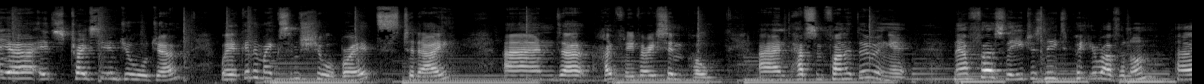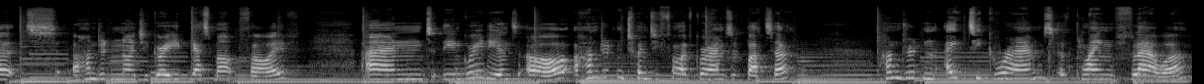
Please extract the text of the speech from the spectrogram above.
Hiya, it's Tracy and Georgia. We're going to make some shortbreads today and uh, hopefully very simple and have some fun at doing it. Now firstly you just need to put your oven on at 190 degree gas mark 5 and the ingredients are 125 grams of butter, 180 grams of plain flour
